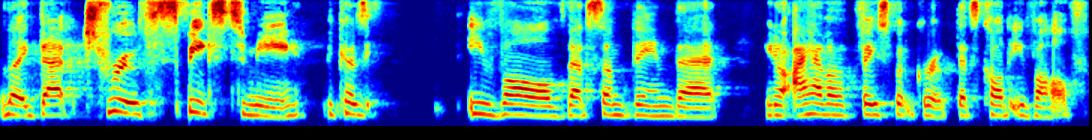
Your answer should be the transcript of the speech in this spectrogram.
like that truth speaks to me because evolve that's something that you know i have a facebook group that's called evolve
